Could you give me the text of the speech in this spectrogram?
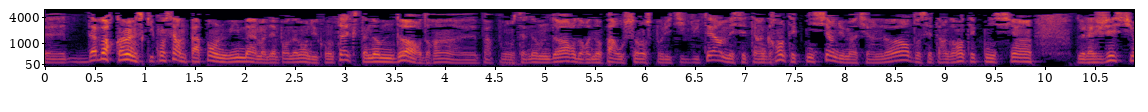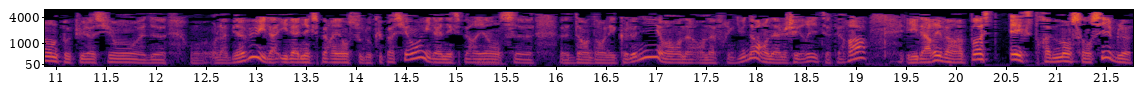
euh, d'abord quand même, ce qui concerne Papon lui-même, indépendamment du contexte, un homme d'ordre, hein, euh, Papon, c'est un homme d'ordre, non pas au sens politique du terme, mais c'est un grand technicien du maintien de l'ordre, c'est un grand technicien de la gestion de population, euh, de, on, l'a bien vu, il a, il a une expérience sous l'occupation, il a une expérience dans, dans, les colonies, en, en, Afrique du Nord, en Algérie, etc., et il arrive à un poste extrêmement sensible,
